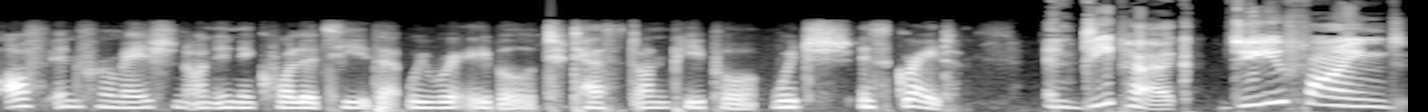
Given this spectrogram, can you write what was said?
of information on inequality that we were able to test on people, which is great. And Deepak, do you find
